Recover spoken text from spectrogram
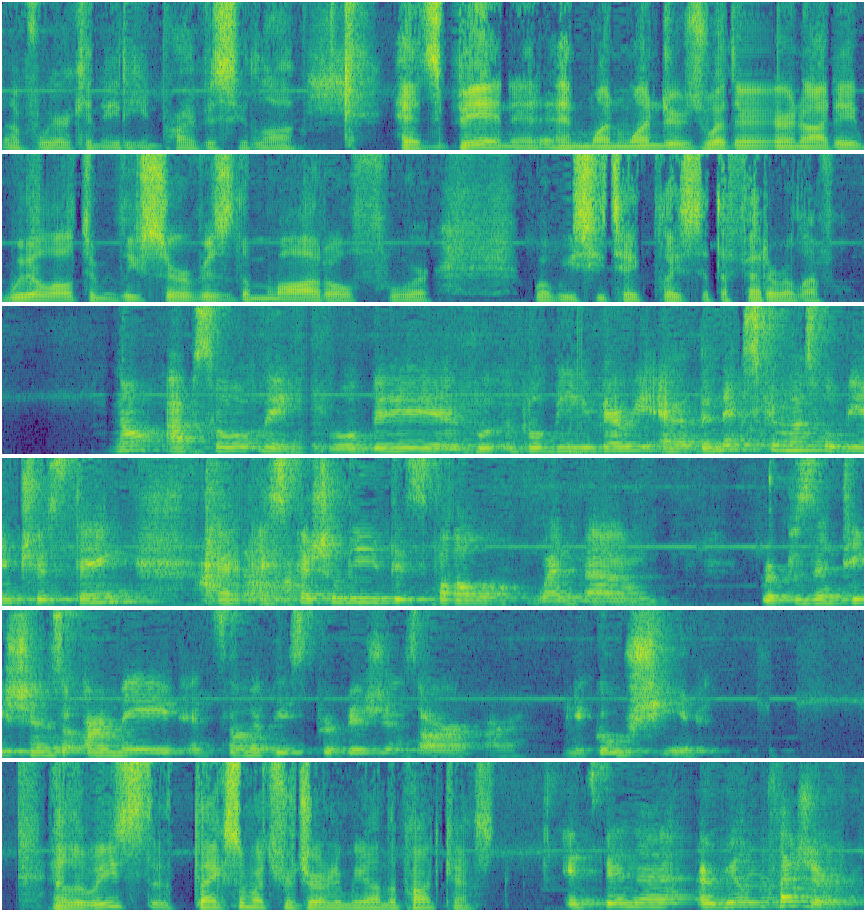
of where Canadian privacy law has been, and one wonders whether or not it will ultimately serve as the model for what we see take place at the federal level. No, absolutely. It will be it will be very. Uh, the next few months will be interesting, uh, especially this fall when um, representations are made and some of these provisions are, are negotiated. And Louise, thanks so much for joining me on the podcast. It's been a, a real pleasure.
